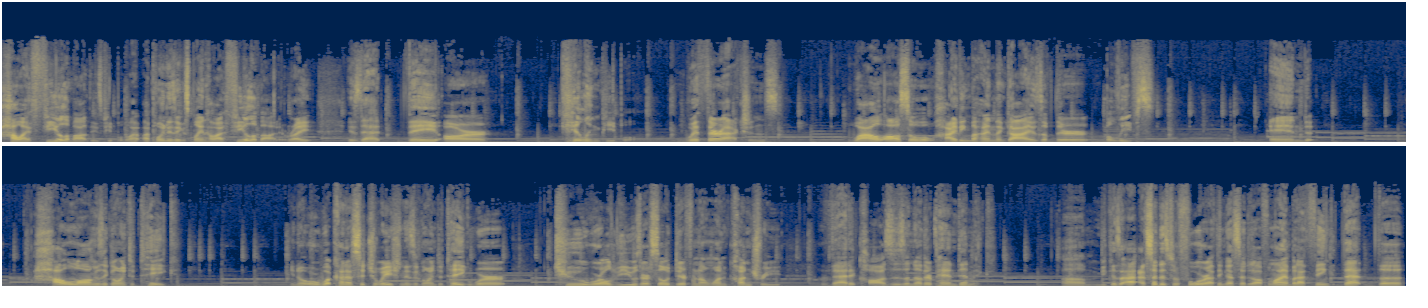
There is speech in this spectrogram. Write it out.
how I feel about these people. My, my point is to explain how I feel about it. Right? Is that they are killing people with their actions while also hiding behind the guise of their beliefs. And how long is it going to take? You know, or what kind of situation is it going to take where two worldviews are so different on one country that it causes another pandemic? Um, because I, have said this before, I think I said it offline, but I think that the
